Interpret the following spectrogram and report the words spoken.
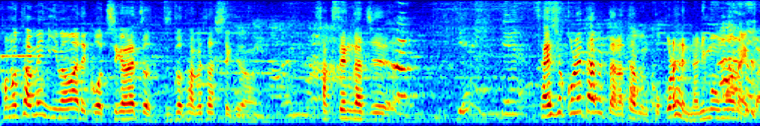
このために今までこう違うやつをずっと食べさせてきたのに。作戦勝ち最初これ食べたら多分ここら辺何も思わないから。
